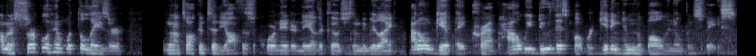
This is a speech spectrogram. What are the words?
I'm gonna circle him with the laser when I'm talking to the offensive coordinator and the other coaches. I'm gonna be like, I don't give a crap how we do this, but we're getting him the ball in open space.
